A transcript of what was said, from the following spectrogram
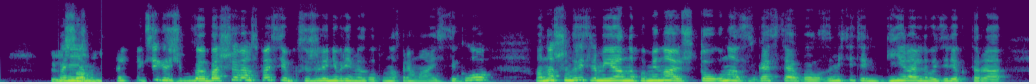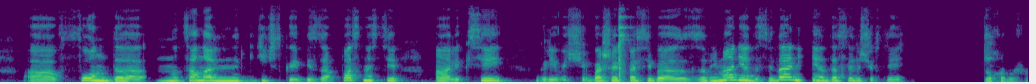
Или самый... Алексей Игоревич, большое вам спасибо. К сожалению, время вот у нас прямо истекло. А нашим зрителям я напоминаю, что у нас в гостях был заместитель генерального директора а, Фонда национальной энергетической безопасности Алексей Гривович. Большое спасибо за внимание. До свидания. До следующих встреч. Все хорошо.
